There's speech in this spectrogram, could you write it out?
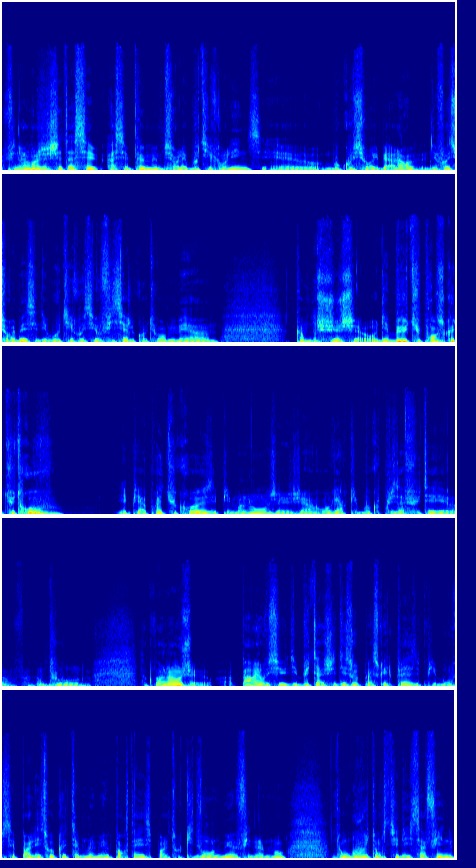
Finalement, j'achète assez, assez peu, même sur les boutiques en ligne, euh, beaucoup sur eBay. Alors des fois sur eBay, c'est des boutiques aussi officielles quoi, tu vois. Mais euh, comme au début, tu prends ce que tu trouves et puis après, tu creuses. Et puis maintenant, j'ai un regard qui est beaucoup plus affûté. Euh, enfin, comme tout. Donc maintenant, je, pareil aussi, au début, tu achètes des trucs parce qu'ils te plaisent. Et puis bon, c'est pas les trucs que tu aimes le mieux porter. C'est pas les trucs qui te vont le mieux finalement. Ton goût et ton style, ils s'affinent.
